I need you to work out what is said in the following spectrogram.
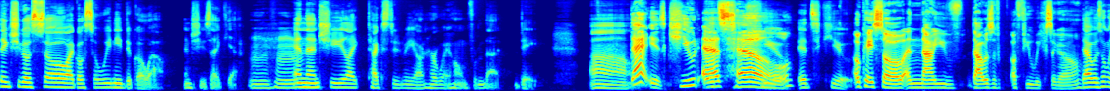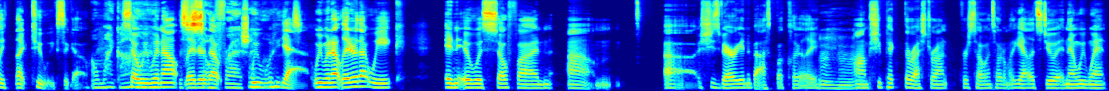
thing. She goes, So I go, So we need to go out. And she's like, Yeah. Mhm. And then she like texted me on her way home from that date. Um that is cute as hell. Cute. It's cute. Okay, so and now you've that was a, a few weeks ago. That was only like two weeks ago. oh my god. So we went out This later so that fresh. I we yeah this. we went out later that week and it was so fun um uh she's very into basketball clearly Mhm. um she picked the restaurant for so and so and i'm like yeah let's do it and then we went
